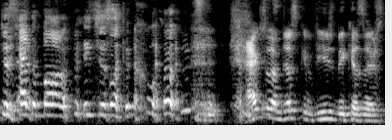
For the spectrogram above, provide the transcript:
Just at the bottom. It's just like a quote. Actually, I'm just confused because there's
